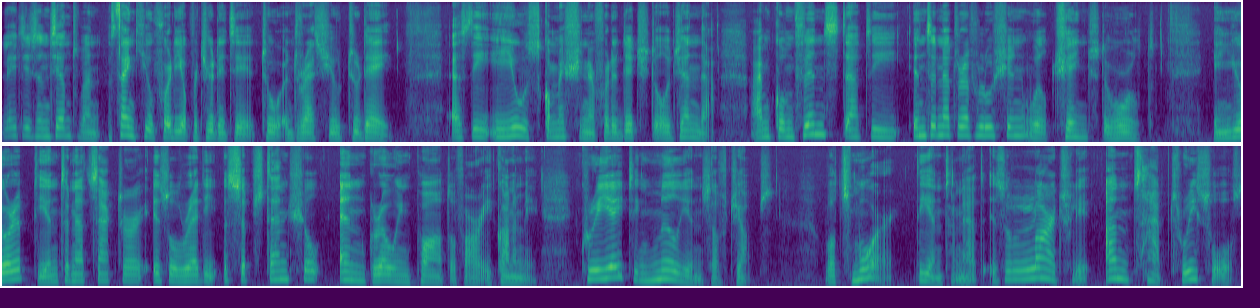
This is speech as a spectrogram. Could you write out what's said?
Ladies and gentlemen, thank you for the opportunity to address you today. As the EU's Commissioner for the Digital Agenda, I'm convinced that the Internet revolution will change the world. In Europe, the Internet sector is already a substantial and growing part of our economy, creating millions of jobs. What's more, the Internet is a largely untapped resource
